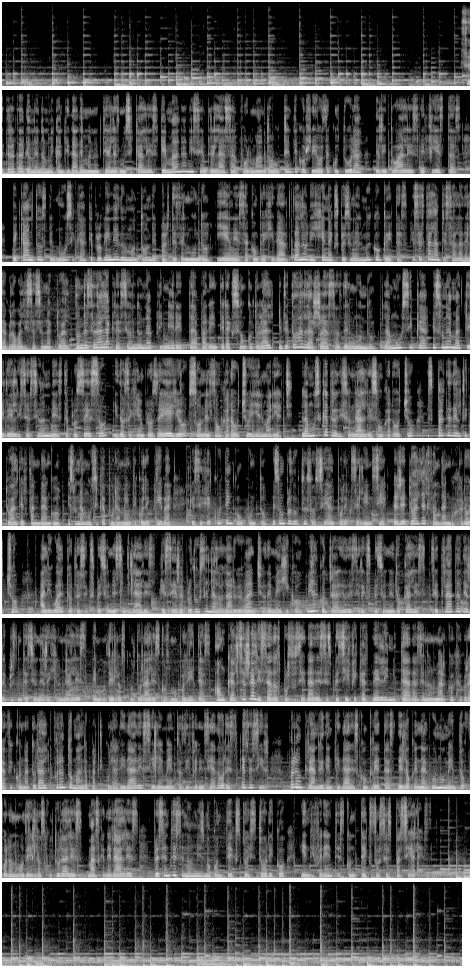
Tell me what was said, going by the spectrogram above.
Se trata de una enorme cantidad de manantiales musicales que emanan y se entrelazan formando auténticos ríos de cultura, de rituales, de fiestas, de cantos, de música que proviene de un montón de partes del mundo y en esa complejidad dan origen a expresiones muy concretas. Es esta la antesala de la globalización actual, donde se da la creación de una primera etapa de interacción cultural entre todas las razas del mundo. La música es una materialización de este proceso y dos ejemplos de ello son el son jarocho y el mariachi. La música tradicional de son jarocho es parte del ritual del fandango. Es una música puramente colectiva que se ejecuta en conjunto. Es un producto social por excelencia. El ritual del fandango jarocho, al igual que otras expresiones similares que se reproducen a lo largo y ancho de México, muy al contrario de ser expresiones locales, se trata de representaciones regionales de modelos culturales cosmopolitas, aunque al ser realizados por sociedades específicas delimitadas, en un marco geográfico natural, fueron tomando particularidades y elementos diferenciadores, es decir, fueron creando identidades concretas de lo que en algún momento fueron modelos culturales más generales, presentes en un mismo contexto histórico y en diferentes contextos espaciales.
